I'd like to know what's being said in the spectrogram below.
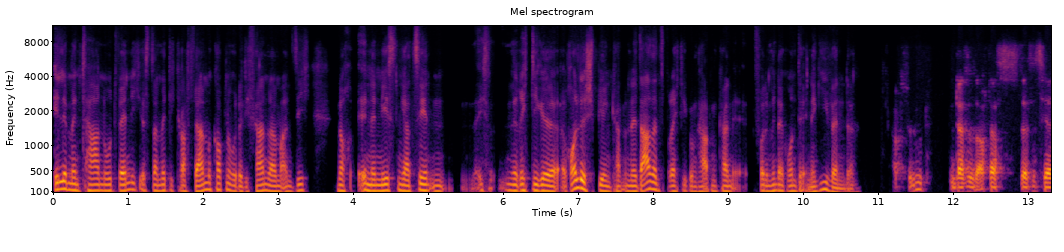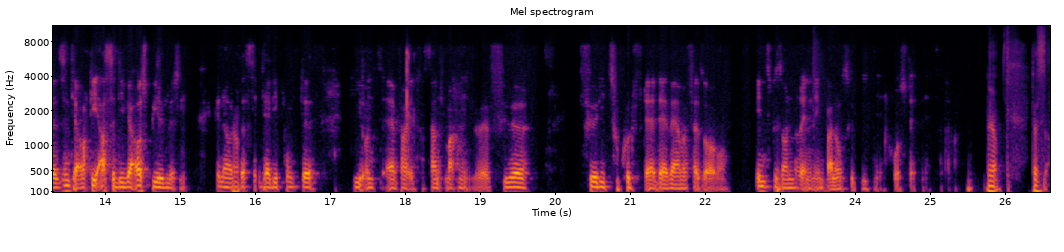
elementar notwendig ist, damit die Kraft-Wärme-Kopplung oder die Fernwärme an sich noch in den nächsten Jahrzehnten eine richtige Rolle spielen kann und eine Daseinsberechtigung haben kann vor dem Hintergrund der Energiewende. Absolut. Und das ist auch das, das ist ja, sind ja auch die Asse, die wir ausspielen müssen. Genau, ja. das sind ja die Punkte, die uns einfach interessant machen äh, für, für die Zukunft der, der Wärmeversorgung insbesondere in den Ballungsgebieten, in Großstädten etc. Ja, das ist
